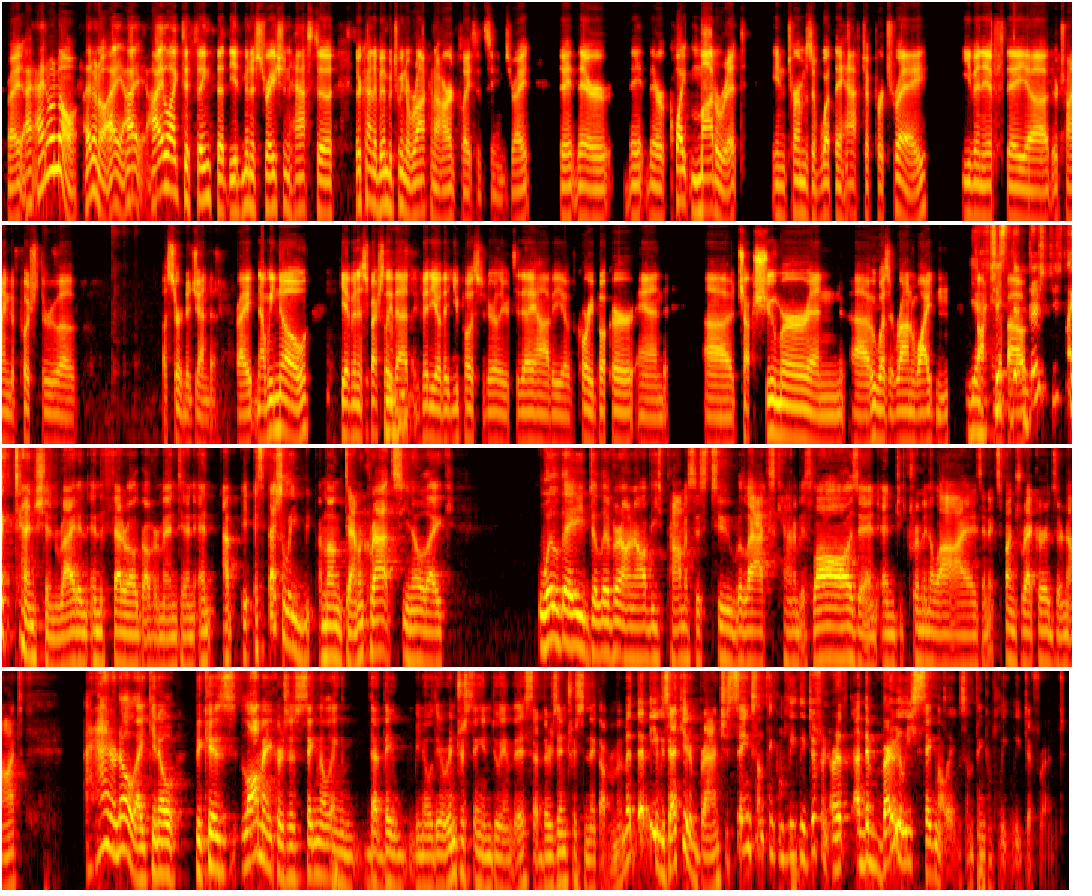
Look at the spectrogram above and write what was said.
right? I, I don't know. I don't know. I, I I like to think that the administration has to. They're kind of in between a rock and a hard place. It seems, right? They they're they they're quite moderate in terms of what they have to portray, even if they uh, they're trying to push through a a certain agenda, right? Now we know, given especially Mhm. that video that you posted earlier today, Javi, of Cory Booker and uh, Chuck Schumer and uh, who was it, Ron Wyden, Yeah, just about- there's just like tension, right, in, in the federal government, and and uh, especially among Democrats. You know, like will they deliver on all these promises to relax cannabis laws and and decriminalize and expunge records or not? And I don't know, like you know, because lawmakers are signaling that they, you know, they're interested in doing this, that there's interest in the government, but then the executive branch is saying something completely different, or at- the very least signaling something completely different.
